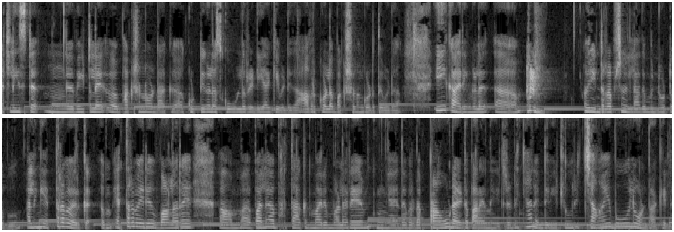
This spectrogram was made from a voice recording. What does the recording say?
അറ്റ്ലീസ്റ്റ് വീട്ടിലെ ഭക്ഷണം ഉണ്ടാക്കുക കുട്ടികളെ സ്കൂളിൽ റെഡിയാക്കി വിടുക അവർക്കുള്ള ഭക്ഷണം കൊടുത്തു വിടുക ഈ കാര്യങ്ങൾ ഒരു ഇന്ററപ്ഷൻ ഇല്ലാതെ മുന്നോട്ട് പോകും. അല്ലെങ്കിൽ എത്ര പേർക്ക് എത്ര പേര് വളരെ പല ഭർത്താക്കന്മാരും വളരെ എന്താ പറയുക പ്രൗഡായിട്ട് പറയുന്ന കേട്ടിട്ടുണ്ട് ഞാൻ എന്റെ വീട്ടിൽ ഒരു ചായ പോലും ഉണ്ടാക്കില്ല.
